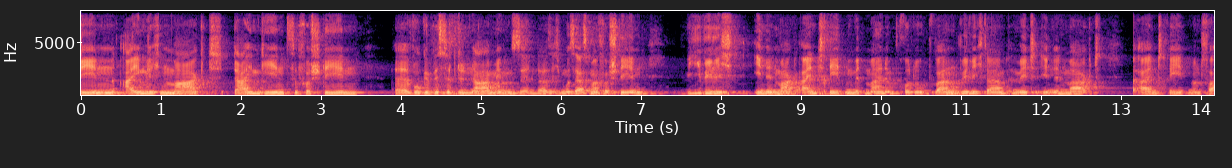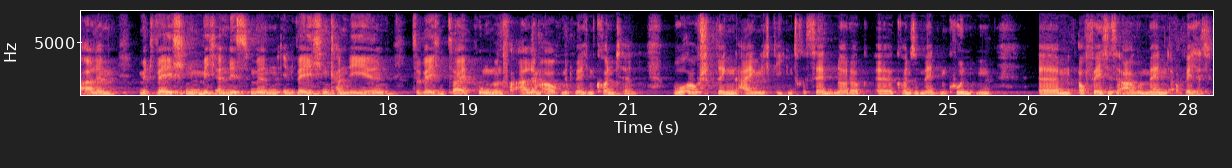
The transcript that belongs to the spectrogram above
den eigentlichen Markt dahingehend zu verstehen, äh, wo gewisse Dynamiken sind. Also ich muss erstmal verstehen, wie will ich in den Markt eintreten mit meinem Produkt, wann will ich damit in den Markt eintreten und vor allem mit welchen Mechanismen, in welchen Kanälen, zu welchen Zeitpunkten und vor allem auch mit welchem Content. Worauf springen eigentlich die Interessenten oder äh, Konsumenten, Kunden, ähm, auf welches Argument, auf welches,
